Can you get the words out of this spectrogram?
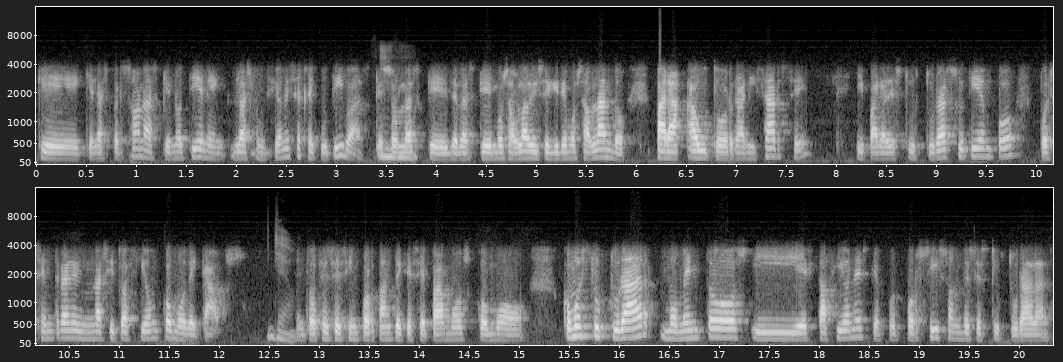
que, las personas que no tienen las funciones ejecutivas, que son las que de las que hemos hablado y seguiremos hablando, para autoorganizarse y para estructurar su tiempo, pues entran en una situación como de caos. Entonces es importante que sepamos cómo, cómo estructurar momentos y estaciones que por, sí son desestructuradas.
